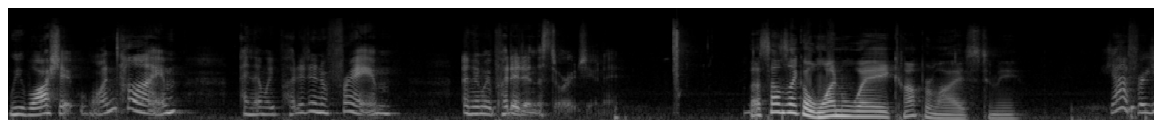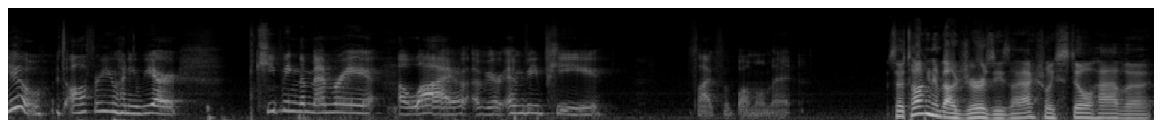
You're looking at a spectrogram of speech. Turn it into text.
we wash it one time and then we put it in a frame and then we put it in the storage unit. That sounds like a one way compromise to me. Yeah, for you. It's all for you, honey. We are keeping the memory alive of your MVP flag football moment. So talking about jerseys, I actually still have a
